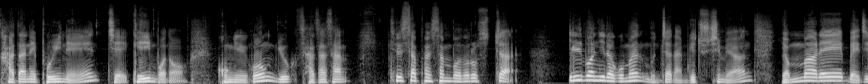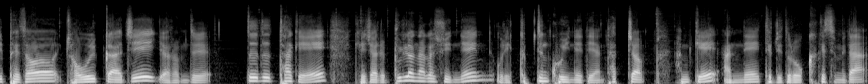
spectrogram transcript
하단에 보이는 제 개인 번호 010-6443-7483번호로 숫자 1번이라고만 문자 남겨주시면 연말에 매집해서 겨울까지 여러분들 뜨뜻하게 계좌를 불려나갈 수 있는 우리 급등 코인에 대한 타점 함께 안내해 드리도록 하겠습니다.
